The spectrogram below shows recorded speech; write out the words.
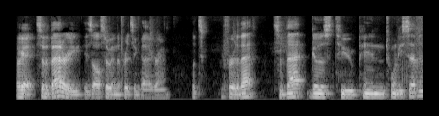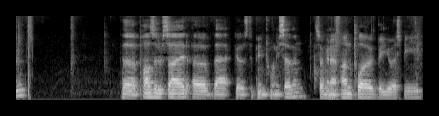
Okay, so the battery is also in the fritzing diagram. Let's refer to that. So that goes to pin 27. The positive side of that goes to pin 27. So I'm going to unplug the USB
